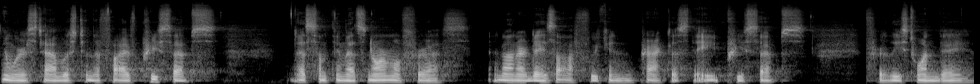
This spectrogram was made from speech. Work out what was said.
And we're established in the five precepts as something that's normal for us. And on our days off, we can practice the eight precepts for at least one day.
